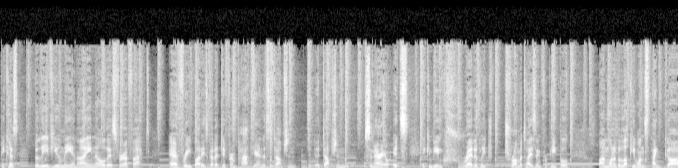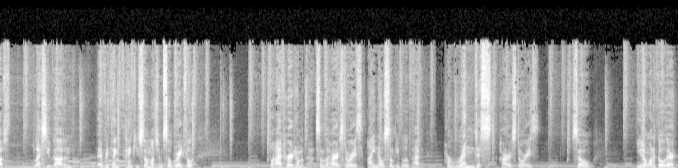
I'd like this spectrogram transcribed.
Because believe you me, and I know this for a fact, everybody's got a different path here in this adoption adoption scenario. It's it can be incredibly tra- traumatizing for people. I'm one of the lucky ones, thank God. Bless you God and everything. Thank you so much. I'm so grateful. But I've heard some of the horror stories. I know some people who've had horrendous horror stories. So you don't want to go there,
